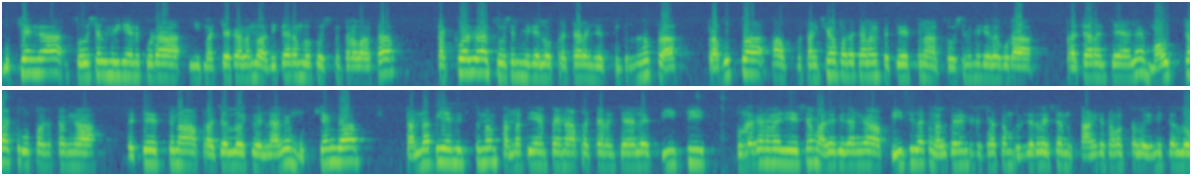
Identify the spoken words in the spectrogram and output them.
ముఖ్యంగా సోషల్ మీడియాను కూడా ఈ మధ్య కాలంలో అధికారంలోకి వచ్చిన తర్వాత తక్కువగా సోషల్ మీడియాలో ప్రచారం చేసుకుంటున్నారు. ప్ర- ప్రభుత్వ సంక్షేమ పథకాలను పెద్ద ఎత్తున సోషల్ మీడియాలో కూడా ప్రచారం చేయాలి. మౌత్ టాక్ రూపకంగా పెద్ద ఎత్తున ప్రజల్లోకి వెళ్ళాలి. ముఖ్యంగా సన్న బియ్యం ఇస్తున్నాం సన్న బియ్యం పైన ప్రచారం చేయాలి. బీసీ పునగణన చేశాం. అదే విధంగా బీసీలకు నలభై రెండు శాతం రిజర్వేషన్ స్థానిక సంస్థల్లో ఎన్నికల్లో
